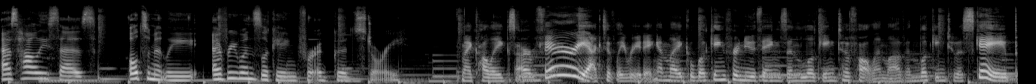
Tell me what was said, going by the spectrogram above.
As Holly says, Ultimately, everyone's looking for a good story. My colleagues are very actively reading and like looking for new things and looking to fall in love and looking to escape,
